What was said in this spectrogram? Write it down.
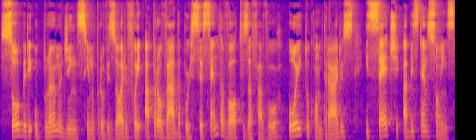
sobre o plano de ensino provisório foi aprovada por 60 votos a favor, 8 contrários e 7 abstenções.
